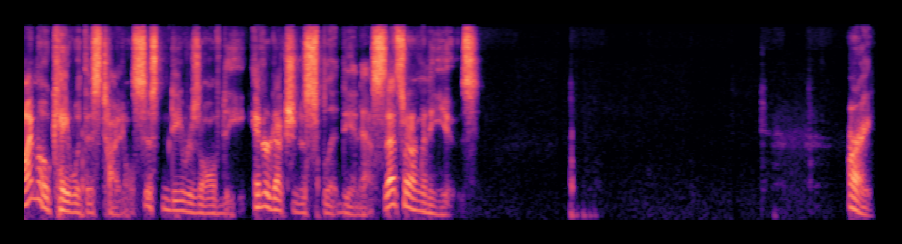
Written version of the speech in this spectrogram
I'm okay with this title, systemd resolve D, Introduction to Split DNS. That's what I'm going to use. All right,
